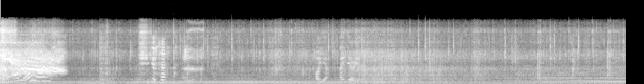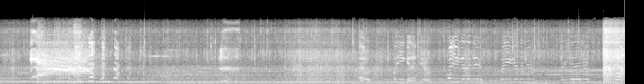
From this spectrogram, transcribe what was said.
Hello? oh yeah, I dare you. Oh, what are you gonna do? What are you gonna do? What are you gonna do? What are you gonna do? No.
